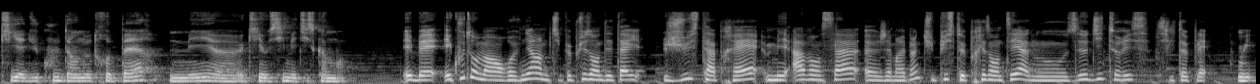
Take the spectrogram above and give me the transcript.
qui est du coup d'un autre père, mais euh, qui est aussi métisse comme moi. Eh ben, écoute, on va en revenir un petit peu plus en détail juste après, mais avant ça, euh, j'aimerais bien que tu puisses te présenter à nos auditoristes, s'il te plaît. Oui,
